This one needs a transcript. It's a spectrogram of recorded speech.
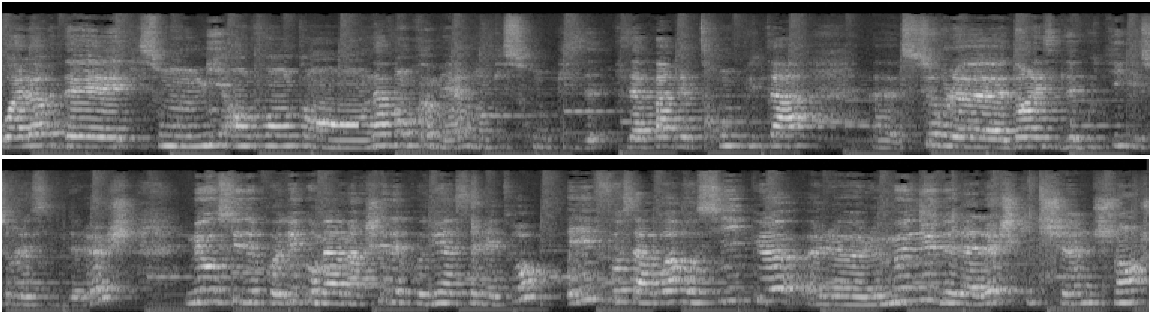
ou alors des, qui sont mis en vente en avant-première, donc qui, apparaîtront plus tard euh, sur le, dans les, boutiques et sur le site de Lush, mais aussi des produits qu'on met à marché, des produits assez rétro. Et il faut savoir aussi que le, le, menu de la Lush Kitchen change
